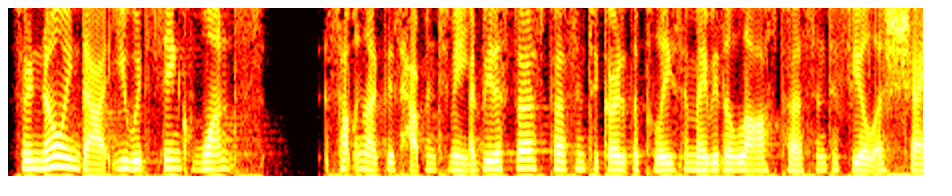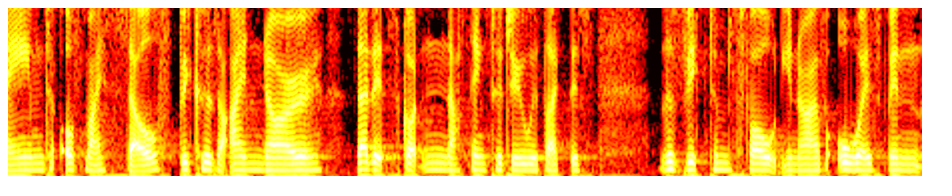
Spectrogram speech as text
So knowing that, you would think once something like this happened to me, I'd be the first person to go to the police and maybe the last person to feel ashamed of myself because I know that it's got nothing to do with like this the victim's fault. You know, I've always been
